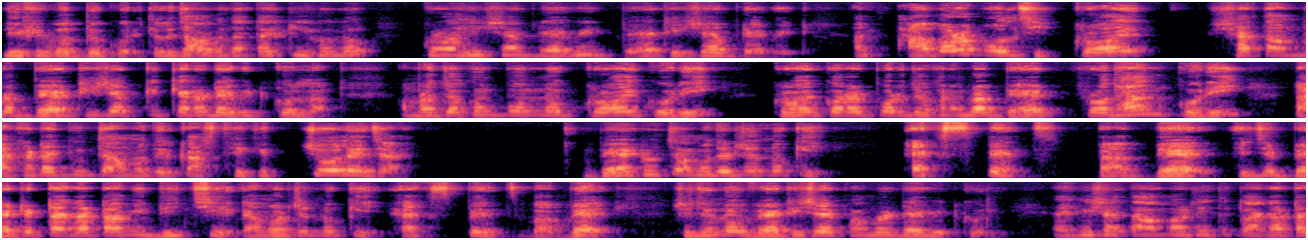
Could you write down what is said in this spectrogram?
লিপিবদ্ধ করি। তাহলে জাবেদাটা কি হলো? ক্রয় হিসাব ডেবিট, ব্যাট হিসাব ডেবিট। আমি আবারও বলছি ক্রয় সাথে আমরা ব্যাট হিসাবকে কেন ডেবিট করলাম? আমরা যখন পণ্য ক্রয় করি, ক্রয় করার পর যখন আমরা ব্যাট প্রদান করি, টাকাটা কিন্তু আমাদের কাছ থেকে চলে যায়। ব্যাট হচ্ছে আমাদের জন্য কি? এক্সপেন্স বা ব্যয়। এই যে ব্যাটের টাকাটা আমি দিচ্ছি এটা আমার জন্য কি? এক্সপেন্স বা ব্যয়। সেজন্য ব্যাট হিসাবে আমরা ডেবিট করি। একই সাথে আমার যেহেতু টাকাটা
